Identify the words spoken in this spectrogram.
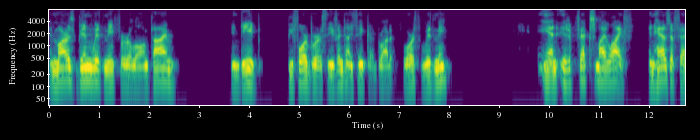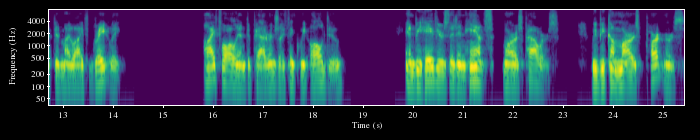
And Mara's been with me for a long time. Indeed, before birth, even, I think I brought it forth with me. And it affects my life and has affected my life greatly. I fall into patterns, I think we all do, and behaviors that enhance Mara's powers. We become Mara's partners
